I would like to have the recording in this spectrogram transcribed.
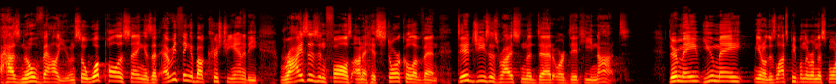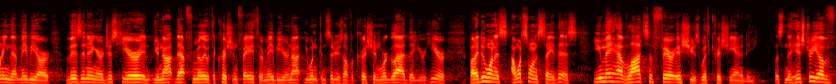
has no value. And so, what Paul is saying is that everything about Christianity rises and falls on a historical event. Did Jesus rise from the dead or did he not? There may, you may, you know, there's lots of people in the room this morning that maybe are visiting or just here and you're not that familiar with the Christian faith, or maybe you're not, you wouldn't consider yourself a Christian. We're glad that you're here. But I do want to, I just want to say this. You may have lots of fair issues with Christianity. Listen, the history of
